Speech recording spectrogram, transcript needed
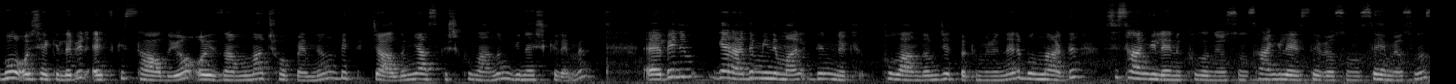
Bu o şekilde bir etki sağlıyor. O yüzden bundan çok memnunum. Bittikçe aldığım yaz kış kullandığım güneş kremi. Ee, Benim genelde minimal günlük kullandığım cilt bakım ürünleri bunlardı. Siz hangilerini kullanıyorsunuz, hangileri seviyorsunuz, sevmiyorsunuz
